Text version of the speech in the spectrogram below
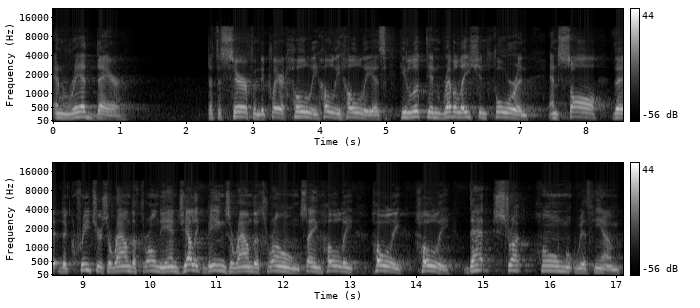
and read there that the seraphim declared, Holy, holy, holy, as he looked in Revelation 4 and, and saw the, the creatures around the throne, the angelic beings around the throne, saying, Holy, holy, holy. That struck home with him,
